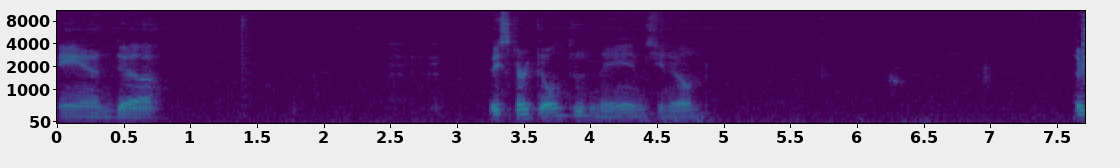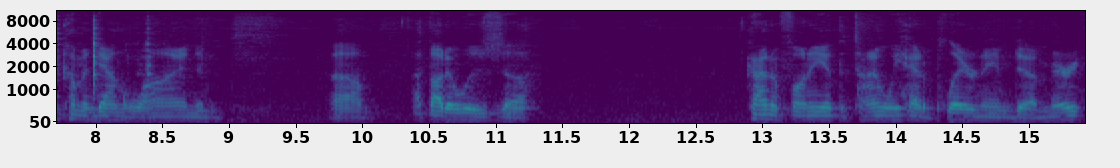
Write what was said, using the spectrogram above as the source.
and uh, they start going through the names, you know. They're coming down the line, and um, I thought it was uh, kind of funny. At the time, we had a player named uh, Marek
